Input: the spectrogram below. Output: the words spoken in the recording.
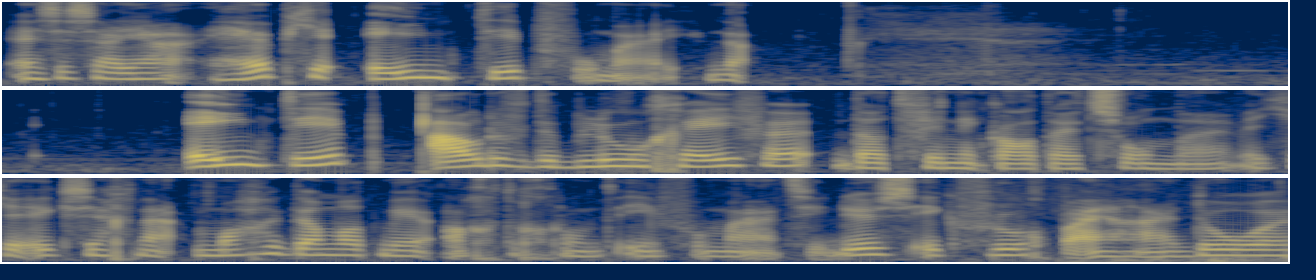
En ze zei, ja, heb je één tip voor mij? Nou, één tip, out of the blue geven, dat vind ik altijd zonde. Weet je, ik zeg, nou, mag ik dan wat meer achtergrondinformatie? Dus ik vroeg bij haar door.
